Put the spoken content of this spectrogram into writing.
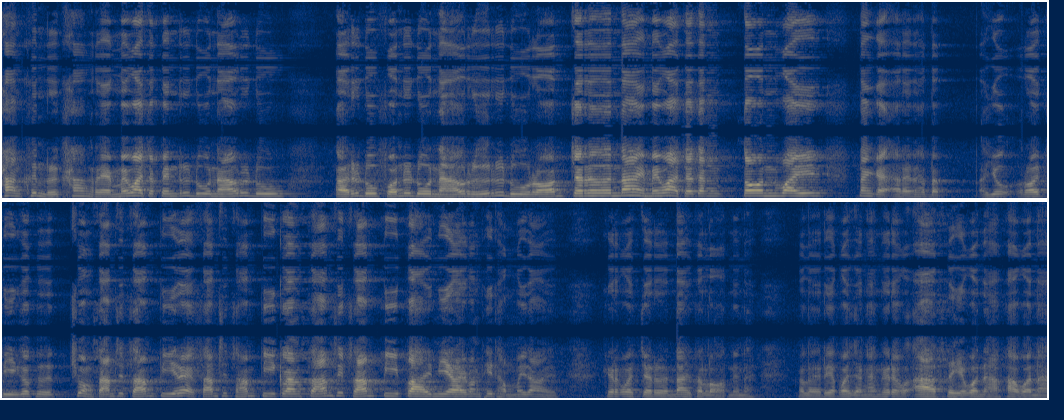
ข้างขึ้นหรือข้างแรม ไม่ว่าจะเป็นฤดูหนาวฤดูฤดูฝนฤดูหนาวหรือฤดูร้อนเจริญได้ ไม่ว่าจะจังตอนวัย ตั้งแต่อะไรนะครับแบบอายุร้อยปีก็คือช่วงสามสิบสามปีแรกสามสิบสามปีกลางสามสิบสามปีปลายมีอะไรบ้างที่ทำไม่ได้เรียกว่าเจริญได้ตลอดเนี่ยนะก็เลยเรียกว่าอย่างนั้นเขาเรียกว่าอาเสวนาภาวนา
